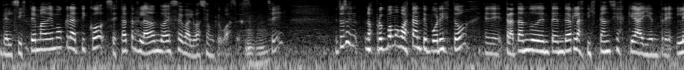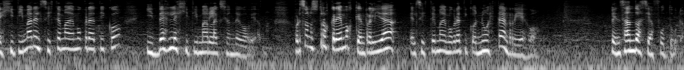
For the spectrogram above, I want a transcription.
del sistema democrático se está trasladando a esa evaluación que vos haces. ¿sí? Entonces nos preocupamos bastante por esto, eh, tratando de entender las distancias que hay entre legitimar el sistema democrático y deslegitimar la acción de gobierno. Por eso nosotros creemos que en realidad el sistema democrático no está en riesgo, pensando hacia futuro.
